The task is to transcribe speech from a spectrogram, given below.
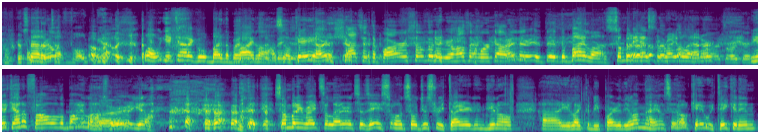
it's not really? a tough vote. Oh, yeah. really? Well, you got to go by the But bylaws. Okay, Are- shots at the bar or something. I mean, how's that work out? There, the, the bylaws. Somebody has to write a letter. okay. You got to follow the bylaws. All Where right. you know, somebody writes a letter and says, "Hey, so and so just retired, and you know, uh, you'd like to be part of the alumni." I say, "Okay, we take it in,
